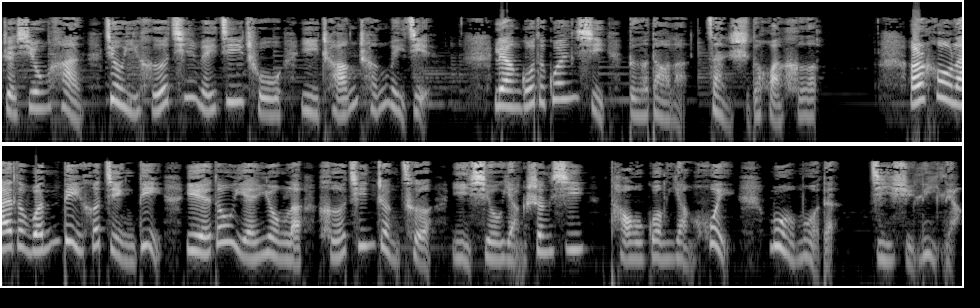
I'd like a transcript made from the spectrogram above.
这匈汉就以和亲为基础，以长城为界，两国的关系得到了暂时的缓和。而后来的文帝和景帝也都沿用了和亲政策，以休养生息、韬光养晦，默默的积蓄力量。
